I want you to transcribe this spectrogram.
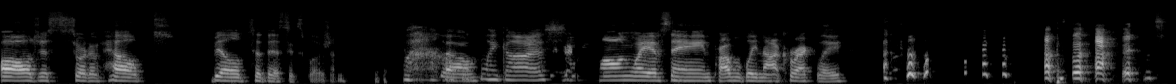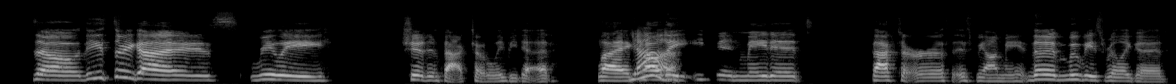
all just sort of helped build to this explosion. Wow. So- oh my gosh. It's a very long way of saying probably not correctly. That's what happened. So these three guys really should, in fact, totally be dead. Like how they even made it back to Earth is beyond me. The movie's really good.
